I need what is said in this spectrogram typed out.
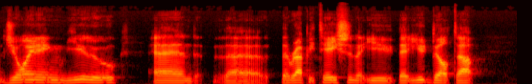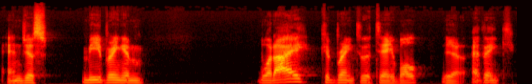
joining you and the the reputation that you that you built up and just me bringing what I could bring to the table, Yeah. I think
